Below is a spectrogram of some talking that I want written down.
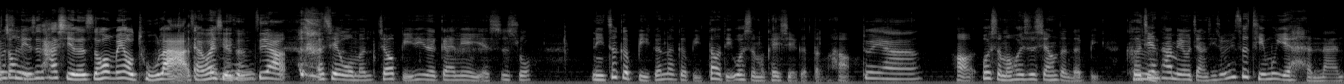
啊，重点是他写的时候没有图啦，才会写成这样。而且我们教比例的概念也是说，你这个比跟那个比，到底为什么可以写个等号？对呀、啊，好，为什么会是相等的比？可见他没有讲清楚，嗯、因为这题目也很难，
